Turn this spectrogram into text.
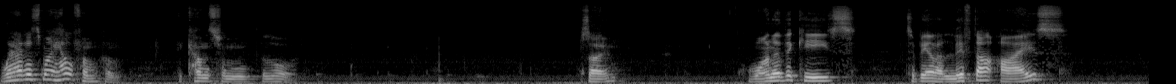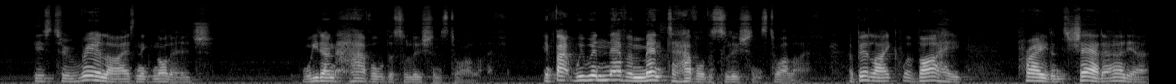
Where does my help come It comes from the Lord. So, one of the keys to be able to lift our eyes is to realize and acknowledge we don't have all the solutions to our life. In fact, we were never meant to have all the solutions to our life. A bit like what Vahe prayed and shared earlier,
